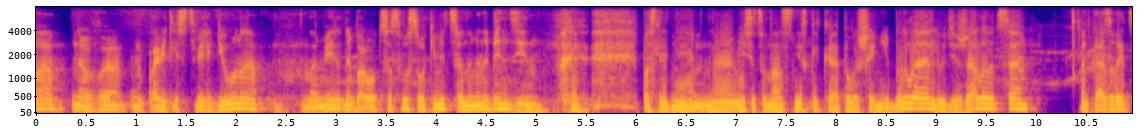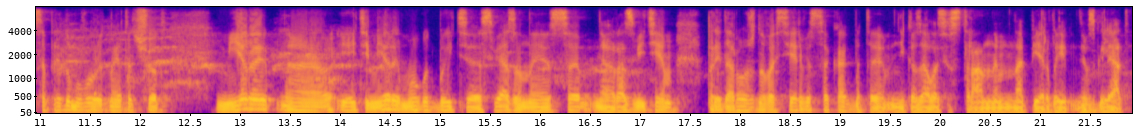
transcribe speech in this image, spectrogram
а в правительстве региона намерены бороться с высокими ценами на бензин. Последние э, месяцы у нас несколько повышений было, люди жалуются. Оказывается, придумывают на этот счет меры, э, и эти меры могут быть э, связаны с э, развитием придорожного сервиса, как бы это ни казалось странным на первый взгляд.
